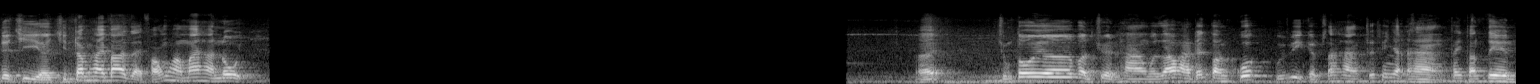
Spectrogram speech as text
Địa chỉ ở 923 Giải phóng Hoàng Mai Hà Nội. Đấy. Chúng tôi ờ, vận chuyển hàng và giao hàng trên toàn quốc. Quý vị kiểm tra hàng trước khi nhận hàng, thanh toán tiền.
